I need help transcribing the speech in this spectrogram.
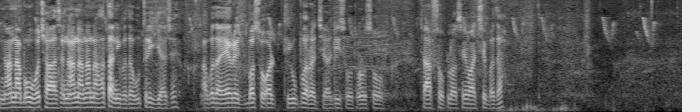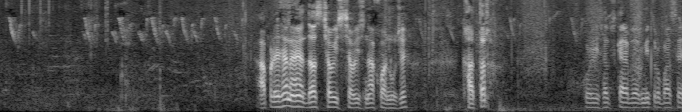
નાના બહુ ઓછા હશે, નાના નાના હતા ને બધા ઉતરી ગયા છે. આ બધા એવરેજ બસો અઠથી ઉપર જ છે, અઢીસો, ત્રણસો, ચારસો પ્લસ એવા છે બધા. આપણે છે ને દસ, છવ્વીસ છવ્વીસ નાખવાનું છે ખાતર. કોઈ સબસ્ક્રાઈબર મિત્રો પાસે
